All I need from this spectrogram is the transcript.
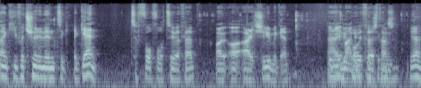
Thank you for tuning in to, again to 442 FM. I, I, I assume again. Uh, it might be the first time. us. Yeah.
